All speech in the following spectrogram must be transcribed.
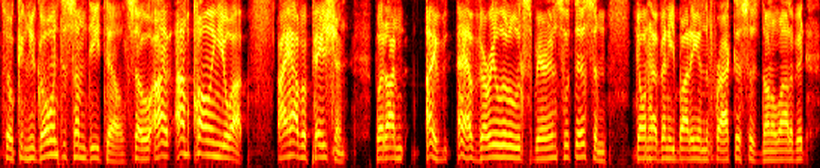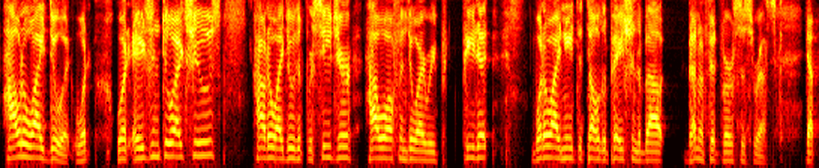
So can you go into some detail? So I, I'm calling you up. I have a patient, but I'm I've, I have very little experience with this and don't have anybody in the practice that's done a lot of it. How do I do it? What what agent do I choose? How do I do the procedure? How often do I repeat it? What do I need to tell the patient about benefit versus risk? Yep.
